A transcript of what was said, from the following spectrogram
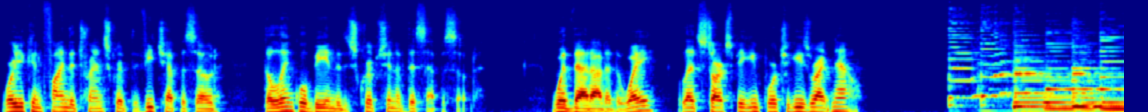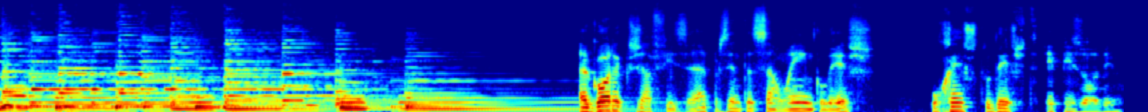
where you can find the transcript of each episode. The link will be in the description of this episode. With that out of the way, let's start speaking Portuguese right now. Agora que já fiz a apresentação em inglês, o resto deste episódio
